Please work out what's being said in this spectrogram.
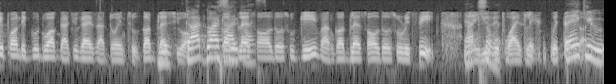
You keep on the good work that you guys are doing too. God bless you all. God bless And God you. bless God bless. all those who give, and God bless all those who receive, and use it wisely. We thank, Thank God. you.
